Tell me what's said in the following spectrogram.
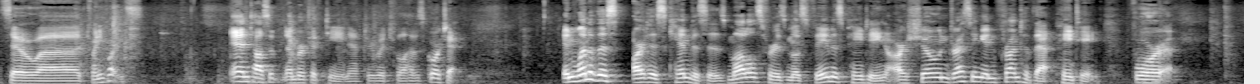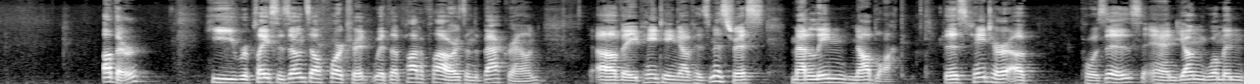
so uh, 20 points. And toss up number 15, after which we'll have a score check. In one of this artist's canvases, models for his most famous painting are shown dressing in front of that painting. For other, he replaced his own self portrait with a pot of flowers in the background of a painting of his mistress, Madeleine Knobloch. This painter of poses and young woman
